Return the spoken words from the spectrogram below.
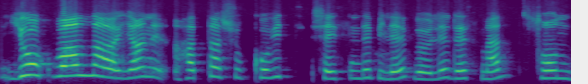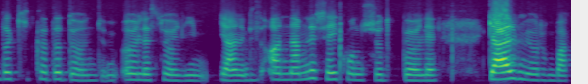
Yok valla yani hatta şu Covid şeysinde bile böyle resmen son dakikada döndüm öyle söyleyeyim. Yani biz annemle şey konuşuyorduk böyle gelmiyorum bak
